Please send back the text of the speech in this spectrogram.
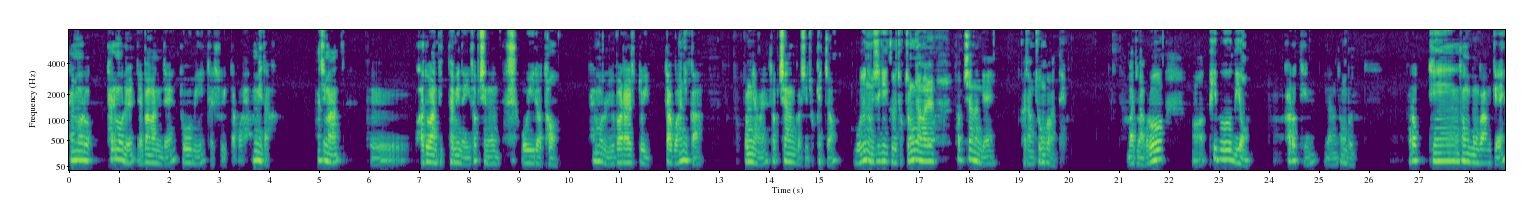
탈모로, 탈모를 예방하는 데 도움이 될 수 있다고 합니다. 하지만 그 과도한 비타민 A 섭취는 오히려 더 탈모를 유발할 수도 있다고 하니까 적정량을 섭취하는 것이 좋겠죠. 모든 음식이 그 적정량을 섭취하는 게 가장 좋은 것 같아요. 마지막으로 어, 피부 미용, 카로틴이라는 성분. 카로틴 성분과 함께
